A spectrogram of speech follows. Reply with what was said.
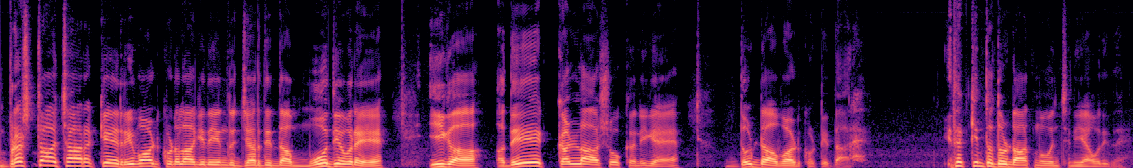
ಭ್ರಷ್ಟಾಚಾರಕ್ಕೆ ರಿವಾರ್ಡ್ ಕೊಡಲಾಗಿದೆ ಎಂದು ಜರೆದಿದ್ದ ಮೋದಿಯವರೇ ಈಗ ಅದೇ ಕಳ್ಳ ಅಶೋಕನಿಗೆ ದೊಡ್ಡ ಅವಾರ್ಡ್ ಕೊಟ್ಟಿದ್ದಾರೆ. ಇದಕ್ಕಿಂತ ದೊಡ್ಡ ಆತ್ಮವಂಚನೆ ಯಾವುದಿದೆ?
